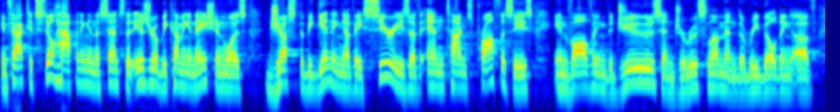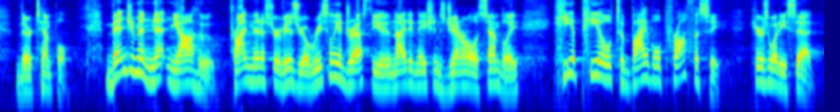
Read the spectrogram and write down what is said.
In fact, it's still happening in the sense that Israel becoming a nation was just the beginning of a series of end times prophecies involving the Jews and Jerusalem and the rebuilding of their temple. Benjamin Netanyahu, Prime Minister of Israel, recently addressed the United Nations General Assembly. He appealed to Bible prophecy. Here's what he said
